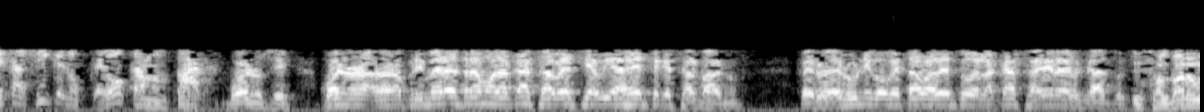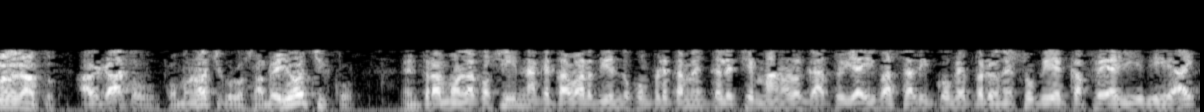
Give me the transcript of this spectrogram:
esa sí que nos quedó campana. Bueno, sí. Bueno, la- la- primero entramos a la casa a ver si había gente que salvar, ¿no? Pero el único que estaba dentro de la casa era el gato. Y salvaron al gato. Al gato, como no, chico, lo sabía yo, chico. Entramos en la cocina que estaba ardiendo completamente, le eché mano al gato y ahí iba a salir con él, pero en eso vi el café allí y dije, ay,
